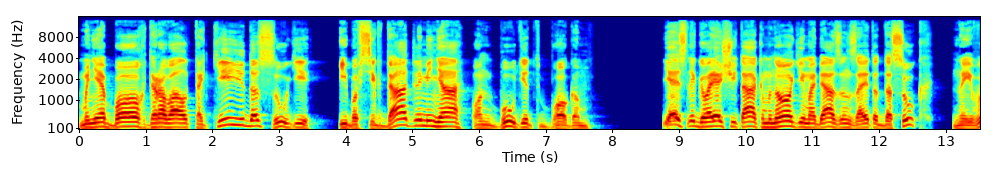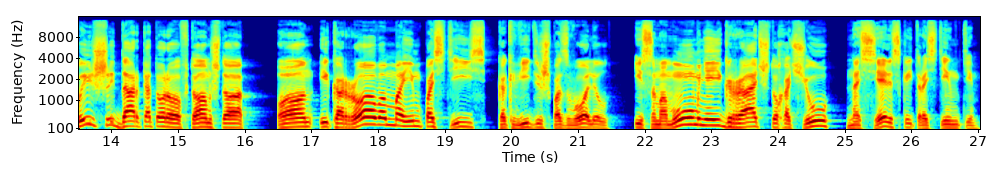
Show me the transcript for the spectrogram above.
мне Бог даровал такие досуги, ибо всегда для меня он будет Богом. Если говорящий так многим обязан за этот досуг, наивысший дар которого в том, что он и коровам моим пастись, как видишь, позволил, и самому мне играть, что хочу, на сельской тростинке.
